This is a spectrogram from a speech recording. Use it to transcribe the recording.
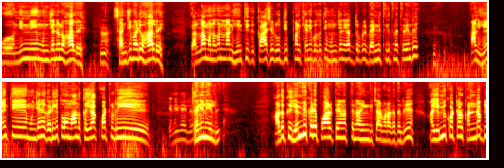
ಓ ನಿನ್ನೆ ಮುಂಜಾನೆನೂ ಹಾಲು ರೀ ಹಾಂ. ಸಂಜೆ ಮಾಡಿ ಹಾಲು ರೀ ಎಲ್ಲ ಮನಗಂಡು ನಾನು ಹೆಂಡತಿಗೆ ಕಾಸು ಇಡು ದಿಪ್ಪ ಕೆನಿ ಬರ್ತೈತಿ ಮುಂಜಾನೆ ಎದ್ದು ರೂಪಾಯಿ ಬೆಣ್ಣೆ ತೆಗಿತಾನ ತಿಳಿನ್ರಿ ನಾನು ಹೆಂತಿ ಮುಂಜಾನೆ ಗಡಿಗೆ ತೊಗೊಂಬಂದು ಕೈಯಾಗ ಕೊಟ್ಟಲ್ರಿ ಕೆನಿನೇ ಇಲ್ರಿ. ಅದಕ್ಕೆ ಎಮ್ಮಿ ಕಡೆ ಪಾಲ್ಟ್ ಏನತ್ತೆ ನಾ ಹಿಂಗೆ ವಿಚಾರ ಮಾಡಾಕತ್ತೇನೆ ರೀ ಆ ಎಮ್ಮಿ ಕೊಟ್ಟವ್ರು ಕಂಡಪ್ಟಿ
